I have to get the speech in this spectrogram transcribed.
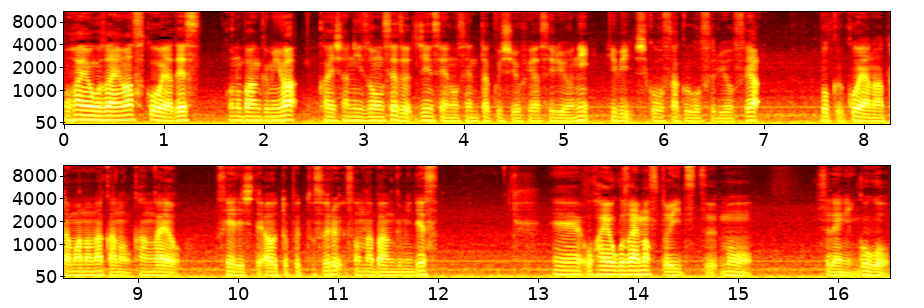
おはようございます。高野です。この番組は会社に依存せず人生の選択肢を増やせるように日々試行錯誤する様子や僕荒野の頭の中の考えを整理してアウトプットするそんな番組です、えー、おはようございますと言いつつもうすでに午後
